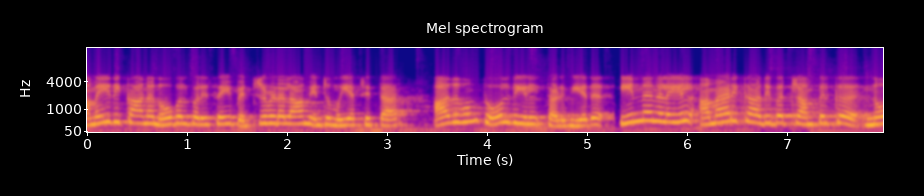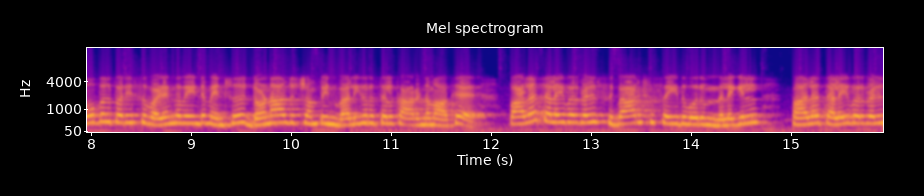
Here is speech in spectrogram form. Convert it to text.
அமைதிக்கான நோபல் பரிசை பெற்றுவிடலாம் என்று முயற்சித்தார். அதுவும் தோல்வியில் தழுவியது. இந்த நிலையில் அமெரிக்க அதிபர் ட்ரம்பிற்கு நோபல் பரிசு வழங்க வேண்டும் என்று டொனால்டு ட்ரம்பின் வலியுறுத்தல் காரணமாக பல தலைவர்கள் சிபாரிசு செய்து வரும் நிலையில் பல தலைவர்கள்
